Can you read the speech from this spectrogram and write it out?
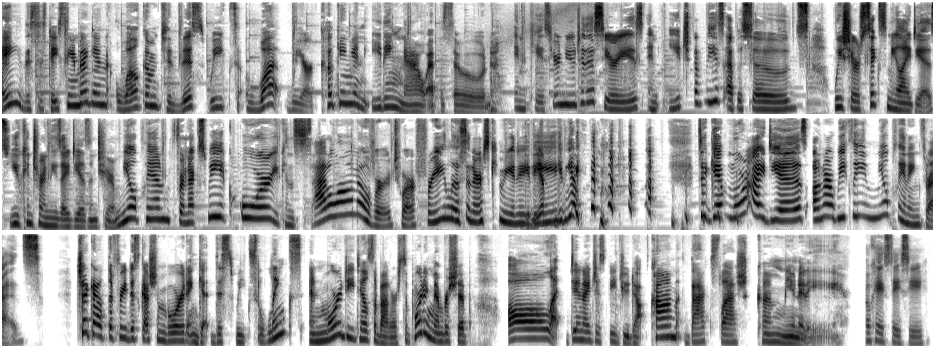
Hey, this is Stacy and Megan. Welcome to this week's What We Are Cooking and Eating Now episode. In case you're new to this series, in each of these episodes, we share six meal ideas. You can turn these ideas into your meal plan for next week, or you can saddle on over to our free listeners community Giddy up, giddy up. to get more ideas on our weekly meal planning threads. Check out the free discussion board and get this week's links and more details about our supporting membership all at didn'tijustfeedyou.com backslash community. Okay, Stacy,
